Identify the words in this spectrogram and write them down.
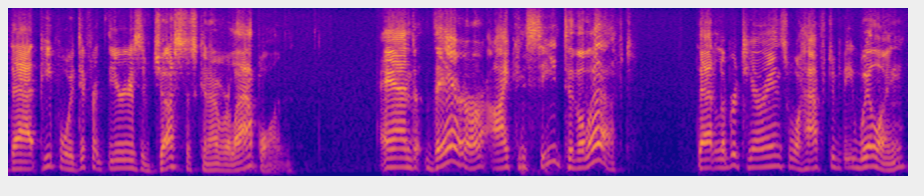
that people with different theories of justice can overlap on? And there I concede to the left that libertarians will have to be willing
